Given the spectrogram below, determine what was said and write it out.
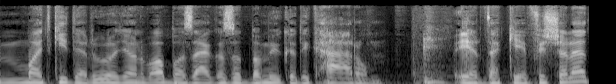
majd kiderül, hogy abban az ágazatban működik három érdekképviselet.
